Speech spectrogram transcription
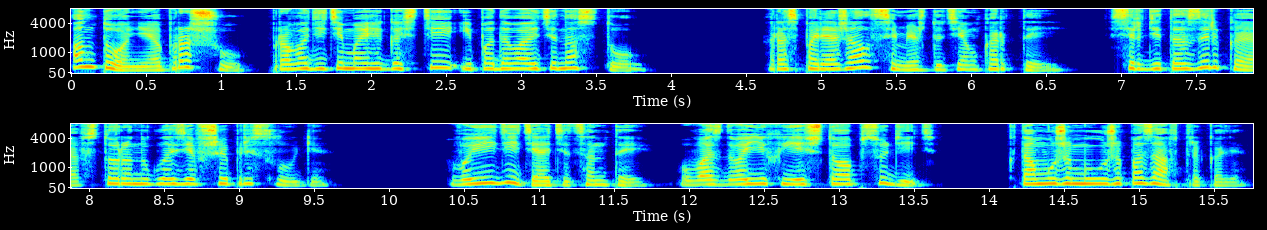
Антония, прошу, проводите моих гостей и подавайте на стол. Распоряжался между тем Кортей, сердито зыркая в сторону глазевшей прислуги. Вы идите, отец Антей, у вас двоих есть что обсудить. К тому же мы уже позавтракали.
